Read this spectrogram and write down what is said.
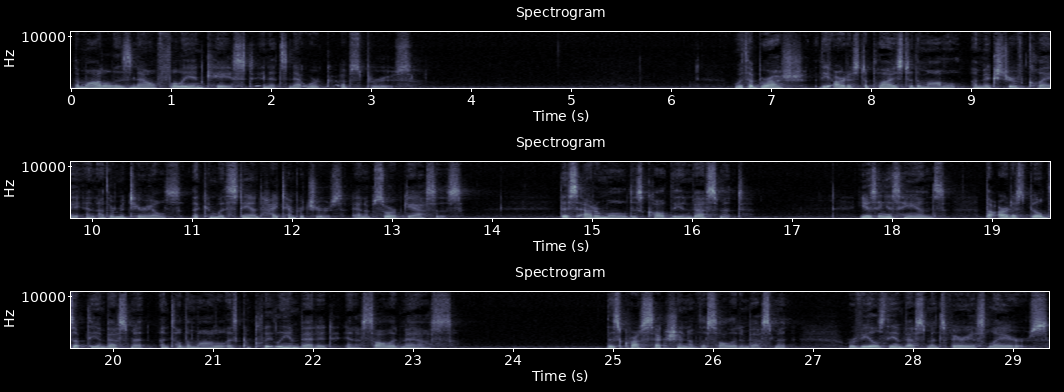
The model is now fully encased in its network of sprues. With a brush, the artist applies to the model a mixture of clay and other materials that can withstand high temperatures and absorb gases. This outer mold is called the investment. Using his hands, the artist builds up the investment until the model is completely embedded in a solid mass. This cross section of the solid investment reveals the investment's various layers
